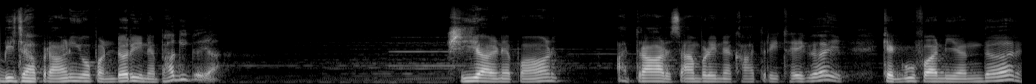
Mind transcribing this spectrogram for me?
બીજા પ્રાણીઓ પણ ડરીને ભાગી ગયા. શિયાળને પણ આ ત્રાળ સાંભળીને ખાતરી થઈ ગઈ કે ગુફાની અંદર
